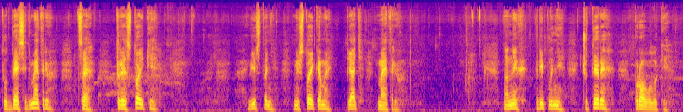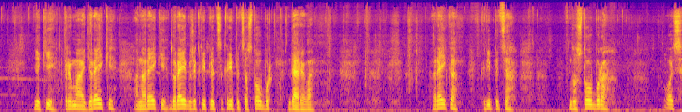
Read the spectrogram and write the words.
тут 10 метрів. Це три стойки. Відстань між стойками 5 метрів. На них кріплені 4 проволоки, які тримають рейки, а на рейки до рейок вже кріпиться, кріпиться стовбур дерева. Рейка кріпиться до стовбура ось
